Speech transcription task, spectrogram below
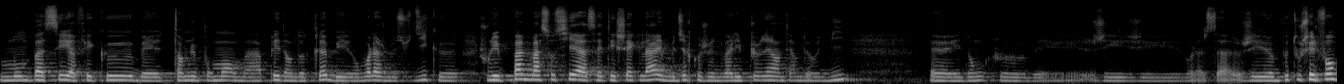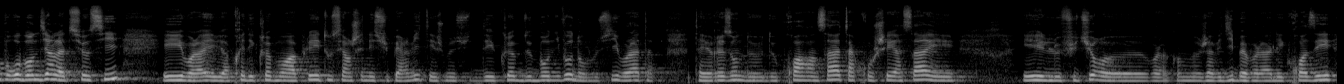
mon passé a fait que ben, tant mieux pour moi on m'a appelé dans d'autres clubs. Et donc voilà je me suis dit que je voulais pas m'associer à cet échec là et me dire que je ne valais plus rien en termes de rugby et donc, euh, ben, j'ai voilà, un peu touché le fond pour rebondir là-dessus aussi. Et voilà, et après, des clubs m'ont appelé et tout s'est enchaîné super vite. Et je me suis des clubs de bon niveau. Donc, je me suis dit, voilà, tu as, eu raison de, de croire en ça, t'accrocher à ça. Et, et le futur, euh, voilà, comme j'avais dit, ben voilà, les croisés,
